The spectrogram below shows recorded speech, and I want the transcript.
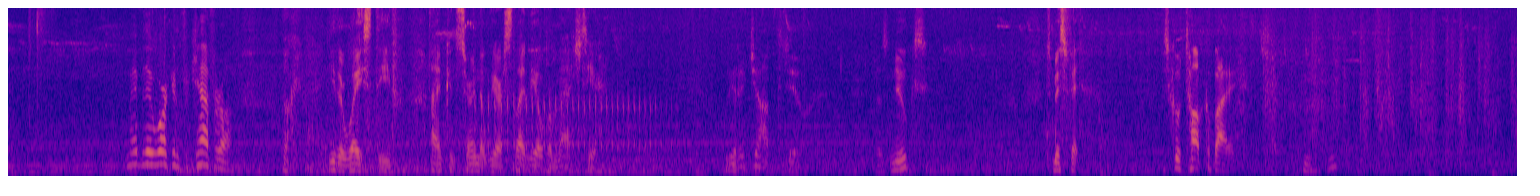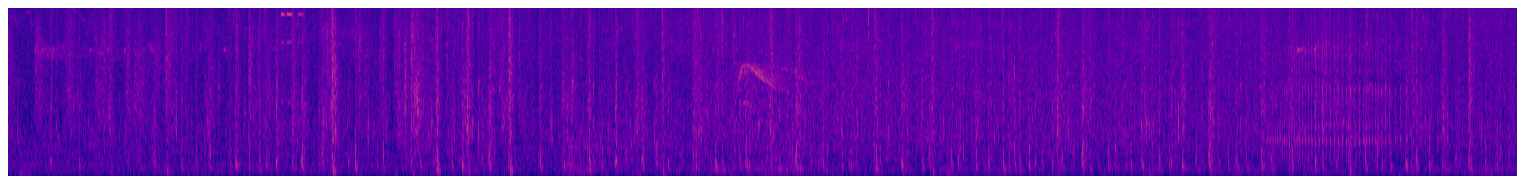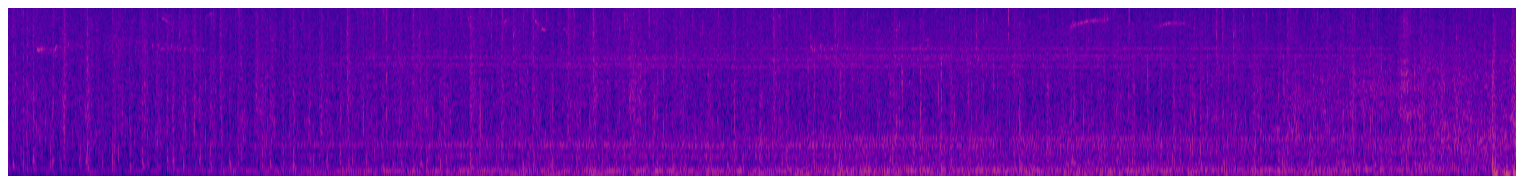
Maybe they're working for Kaffarov. Look, either way, Steve, I'm concerned that we are slightly overmatched here. We got a job to do. Those nukes, It's Misfit. let's go talk about it. Mm-hmm.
